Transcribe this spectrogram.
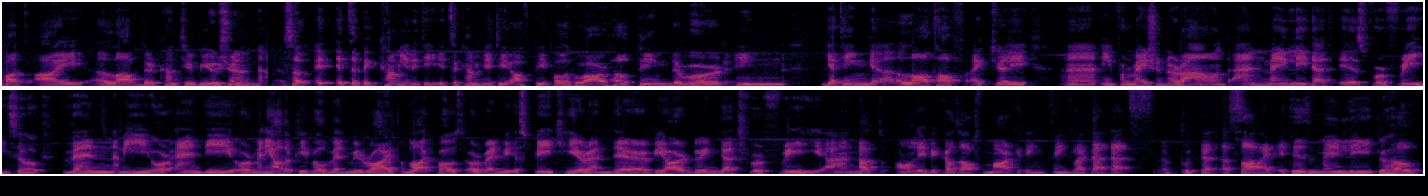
but I love their contribution. So it, it's a big community. It's a community of people who are helping the world in getting a lot of actually uh, information around and mainly that is for free. So when me or andy or many other people when we write a blog post or when we speak here and there we are doing that for free and not only because of marketing things like that. That's put that aside. It is mainly to help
